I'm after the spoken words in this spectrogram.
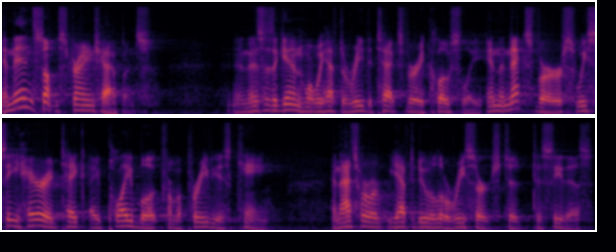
And then something strange happens. And this is again where we have to read the text very closely. In the next verse, we see Herod take a playbook from a previous king. And that's where you have to do a little research to, to see this.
